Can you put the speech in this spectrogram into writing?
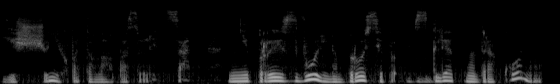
Еще не хватало опозориться». Непроизвольно бросив взгляд на дракону,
